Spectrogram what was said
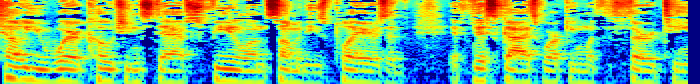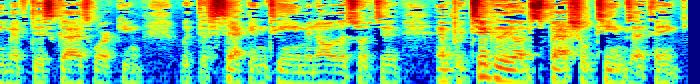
tell you where coaching staffs feel on some of these players. If if this guy's working with the third team, if this guy's working with the second team, and all this sorts of, and particularly on special teams, I think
